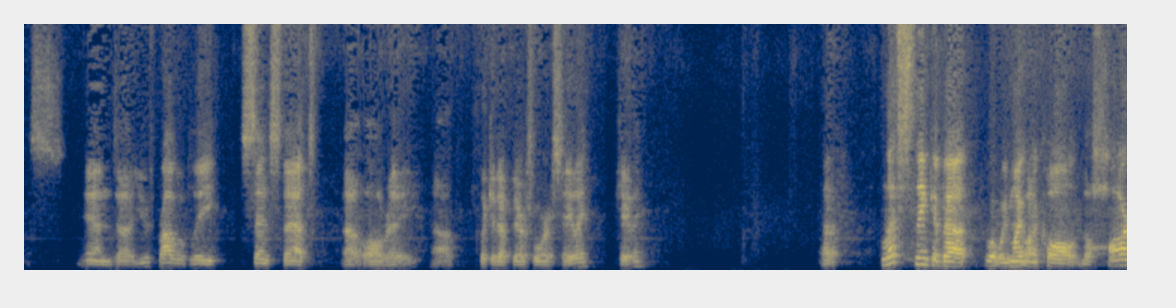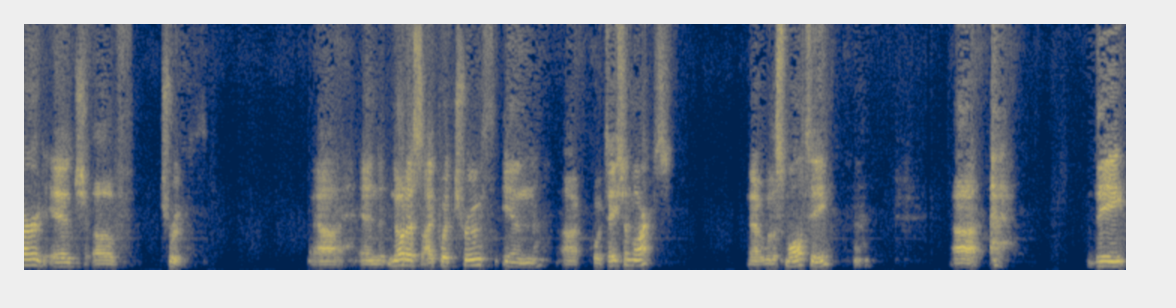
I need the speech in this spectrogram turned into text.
And uh, you've probably sensed that uh, already. Uh, click it up there for us, Haley. Kaylee. Uh, let's think about what we might want to call the hard edge of truth. Uh, and notice I put truth in uh, quotation marks with a small t. Uh, the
